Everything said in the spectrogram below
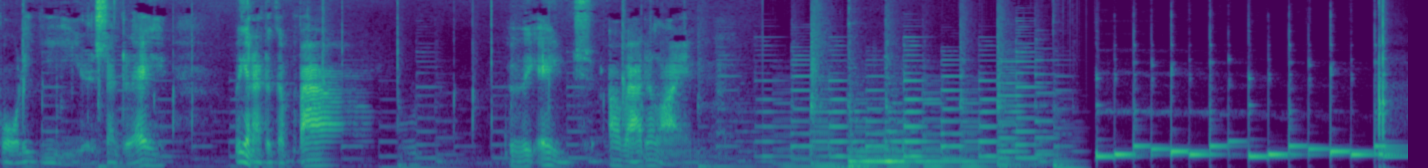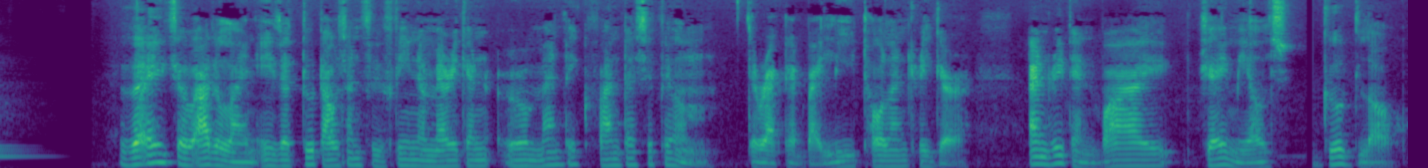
40 years and today we're gonna talk about The Age of Adaline. The Age of Adaline is a 2015 American romantic fantasy film directed by Lee Toland Krieger and written by J. Mills Goodloe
